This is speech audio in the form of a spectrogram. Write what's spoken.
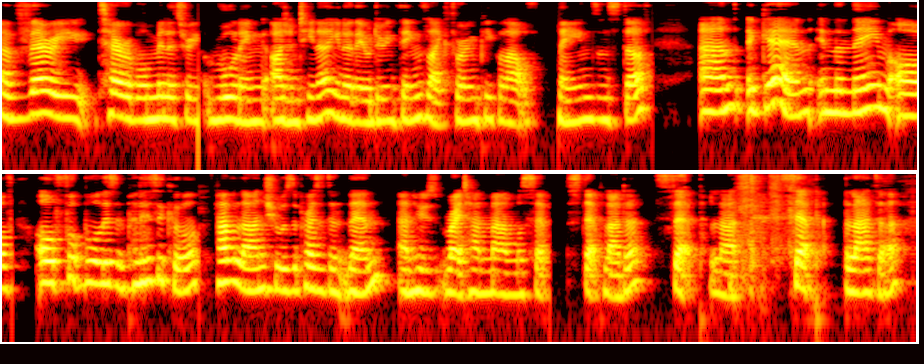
a very terrible military ruling Argentina. You know, they were doing things like throwing people out of planes and stuff. And again, in the name of, oh, football isn't political, Havelange, who was the president then, and whose right hand man was Sepp Ladder, Sepp Lad, Sepp Blatter.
